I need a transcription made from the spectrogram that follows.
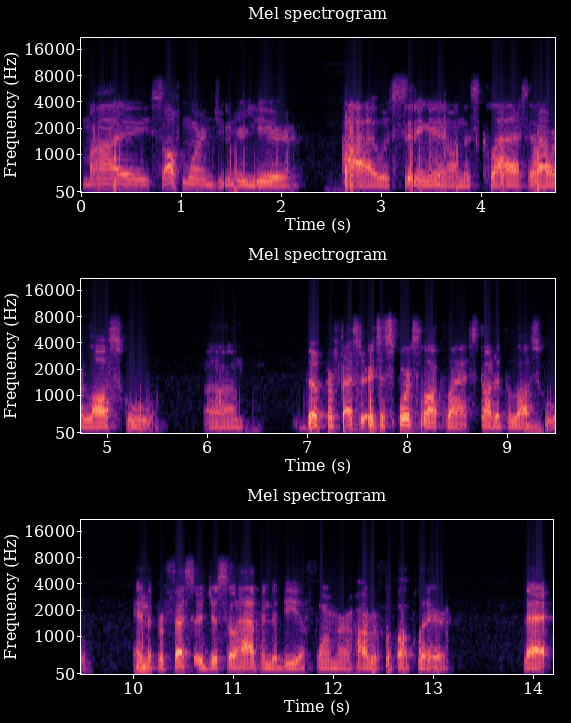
my sophomore and junior year, I was sitting in on this class at our law school. Um, the professor, it's a sports law class, started at the law mm-hmm. school, and the professor just so happened to be a former Harvard football player that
